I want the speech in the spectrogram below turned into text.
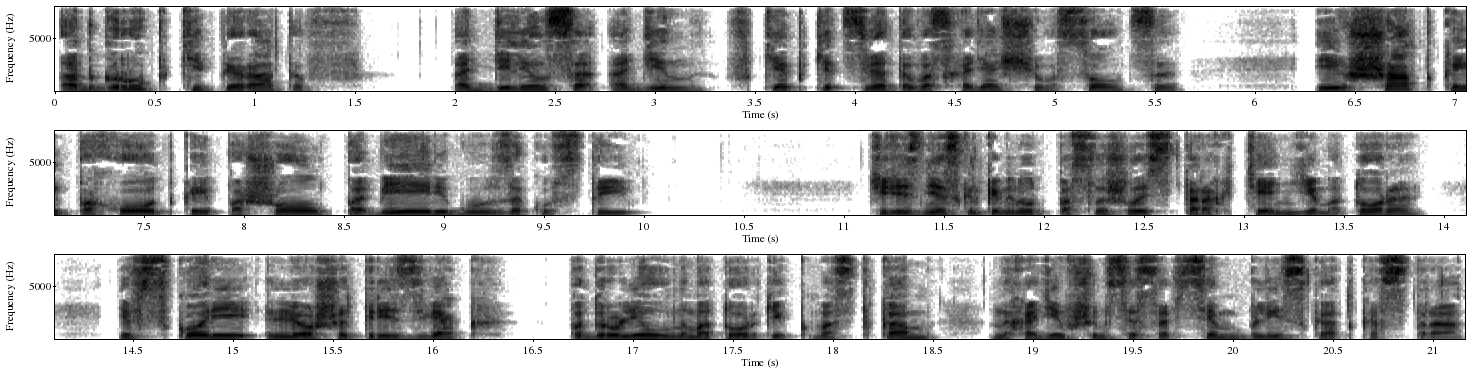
От группки пиратов отделился один в кепке цвета восходящего солнца и шаткой походкой пошел по берегу за кусты. Через несколько минут послышалось тарахтенье мотора, и вскоре Леша Трезвяк подрулил на моторке к мосткам, находившимся совсем близко от костра.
